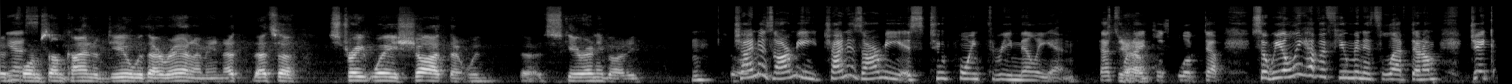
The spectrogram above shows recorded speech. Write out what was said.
and Yes. form some kind of deal with Iran. I mean that that's a straightway shot that would uh, scare anybody. Mm-hmm. So, China's army, China's army is 2.3 million. That's yeah. what I just looked up. So we only have a few minutes left, and I'm Jake.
